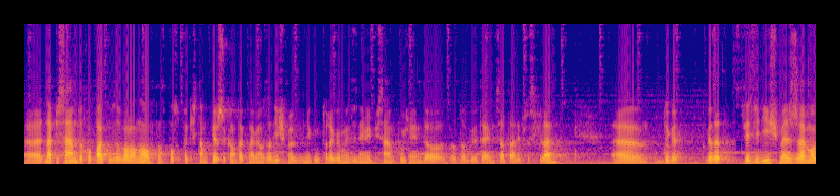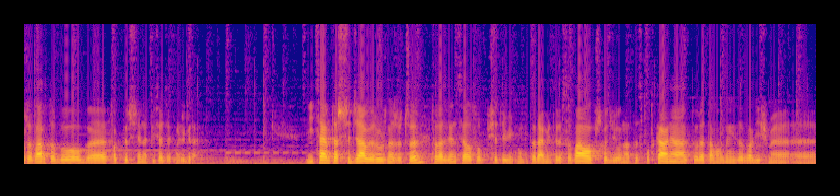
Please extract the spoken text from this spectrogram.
E, Napisałem do chłopaków z Avalono, w ten sposób jakiś tam pierwszy kontakt nawiązaliśmy, w wyniku którego między innymi pisałem później do, do, do gry Tajemnicy Atari przez chwilę. E, Do gry, do gazety. Stwierdziliśmy, że może warto byłoby faktycznie napisać jakąś grę. Liceum też się działy różne rzeczy. Coraz więcej osób się tymi komputerami interesowało, przychodziło na te spotkania, które tam organizowaliśmy, e,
